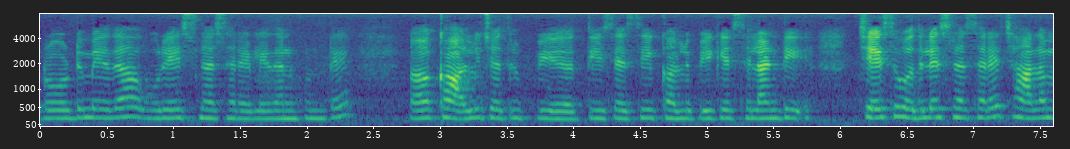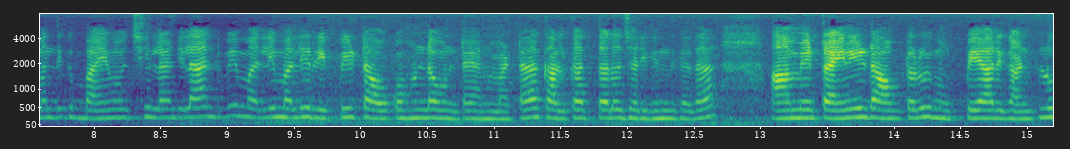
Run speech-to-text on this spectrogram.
రోడ్డు మీద ఉరేసినా సరే లేదనుకుంటే కాళ్ళు చేతులు పీ తీసేసి కళ్ళు పీకేసి ఇలాంటి చేసి వదిలేసినా సరే చాలామందికి భయం వచ్చి ఇలాంటి ఇలాంటివి మళ్ళీ మళ్ళీ రిపీట్ అవ్వకుండా ఉంటాయన్నమాట. కలకత్తాలో జరిగింది కదా. ఆమె ట్రైనీ డాక్టరు ముప్పై ఆరు గంటలు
